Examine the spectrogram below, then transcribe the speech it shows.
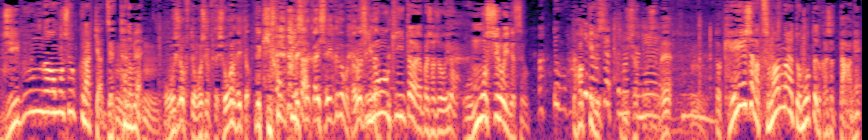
自分が面白くなきゃ絶対伸びない。面白くて面白くてしょうがないと。で、昨日聞いた、会社行くのも楽し日みだ。聞いたらやっぱり社長、いや、面白いですよ。あでもはっきりおっしゃってましたねね。だから経営者がつまんないと思ってる会社はダメ。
